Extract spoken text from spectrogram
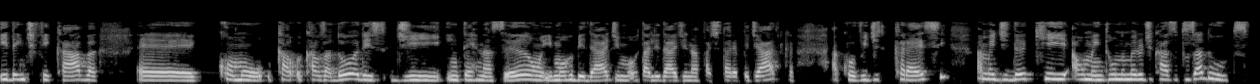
identificava é, como causadores de internação e morbidade e mortalidade na faixa etária pediátrica, a Covid cresce à medida que aumenta o número de casos dos adultos.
